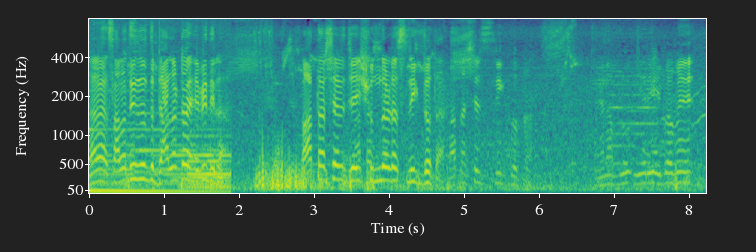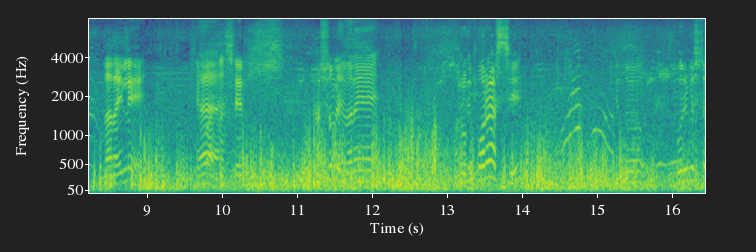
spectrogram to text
না সারাদিন তো ডায়লগটা হেভি দিলা। বাতাসের যেই সুন্দর একটা স্নিগ্ধতা। বাতাসের স্নিগ্ধতা। এখানে আপনি এইভাবে দাঁড়াইলে হ্যাঁ। বাতাসের আসলে মানে অনেকদিন পরে আসছি কিন্তু পরিবেশটা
